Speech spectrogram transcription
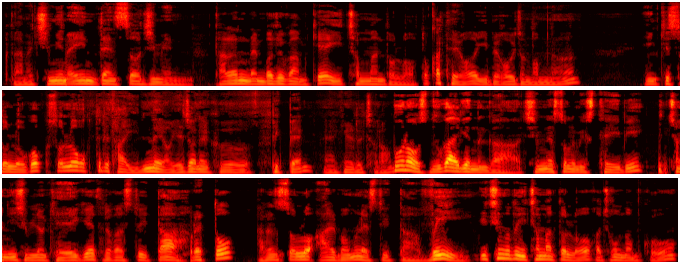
그 다음에 지민, 메인 댄서 지민. 다른 멤버들과 함께 2천만 달러. 똑같아요. 200억이 좀 넘는. 인기 솔로곡, 솔로곡들이 다 있네요. 예전에 그 빅뱅, 네, 걔네들처럼. Who knows? 누가 알겠는가? 지민의 솔로 믹스테이프 2021년 계획에 들어갈 수도 있다. 올해 또 다른 솔로 앨범을 낼 수도 있다. V. 이 친구도 2천만 달러가 조금 넘고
